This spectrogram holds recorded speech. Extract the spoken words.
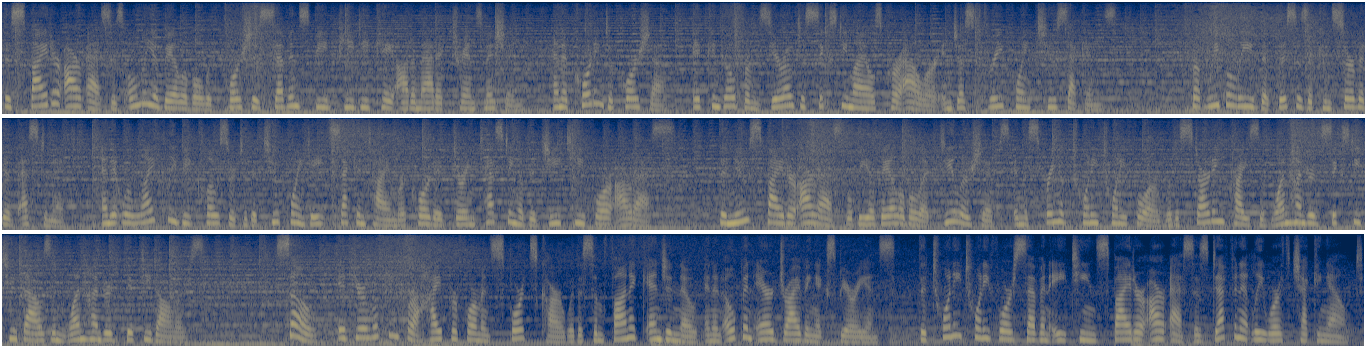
The Spyder RS is only available with Porsche's 7-speed PDK automatic transmission, and according to Porsche, it can go from 0 to 60 miles per hour in just 3.2 seconds. But we believe that this is a conservative estimate, and it will likely be closer to the 2.8 second time recorded during testing of the GT4 RS. The new Spyder RS will be available at dealerships in the spring of 2024 with a starting price of $162,150. So, if you're looking for a high-performance sports car with a symphonic engine note and an open-air driving experience, the 2024 718 Spyder RS is definitely worth checking out.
